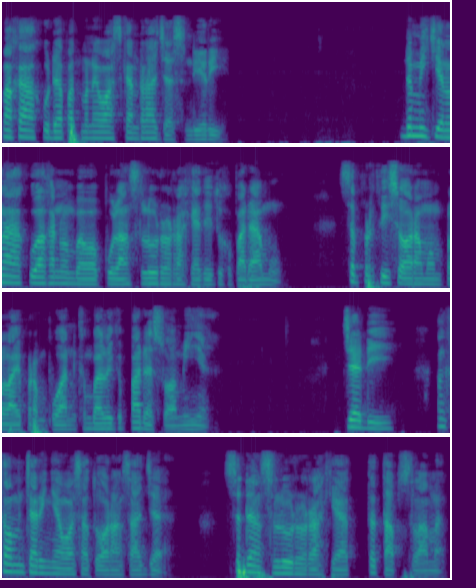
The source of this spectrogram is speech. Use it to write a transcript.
maka aku dapat menewaskan raja sendiri. Demikianlah aku akan membawa pulang seluruh rakyat itu kepadamu, seperti seorang mempelai perempuan kembali kepada suaminya. Jadi, engkau mencari nyawa satu orang saja, sedang seluruh rakyat tetap selamat.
